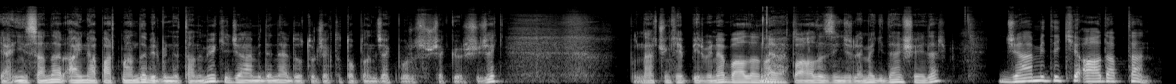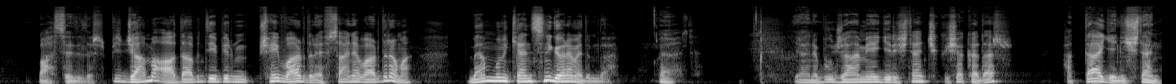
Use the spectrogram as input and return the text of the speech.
Yani insanlar aynı apartmanda birbirini tanımıyor ki camide nerede oturacak da toplanacak, buluşacak, görüşecek. Bunlar çünkü hep birbirine bağlama, evet. bağlı zincirleme giden şeyler. Camideki adaptan bahsedilir. Bir cami adabı diye bir şey vardır, efsane vardır ama ben bunu kendisini göremedim daha. Evet. Yani bu camiye girişten çıkışa kadar hatta gelişten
